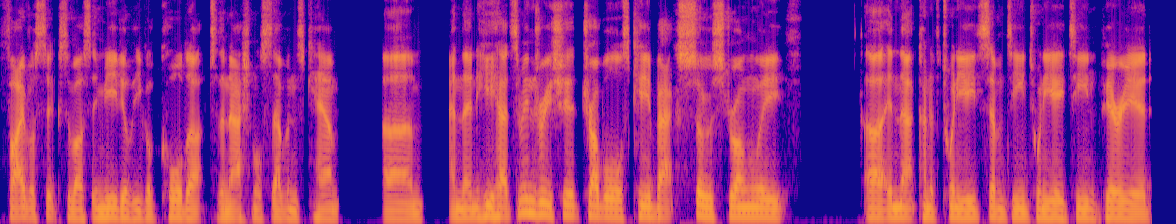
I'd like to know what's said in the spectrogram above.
five or six of us immediately got called up to the national sevens camp. Um, and then he had some injury shit troubles, came back so strongly uh, in that kind of 2017, 2018 period.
